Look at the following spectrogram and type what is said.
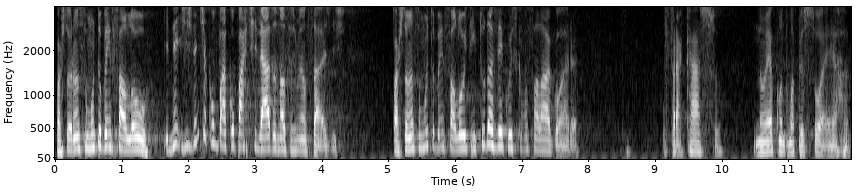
Pastor Anso muito bem falou, e a gente nem tinha compartilhado nossas mensagens. Pastor Anso muito bem falou, e tem tudo a ver com isso que eu vou falar agora. O fracasso não é quando uma pessoa erra,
